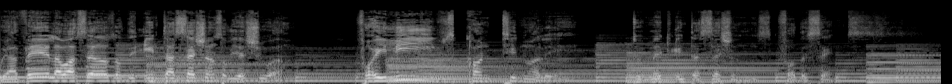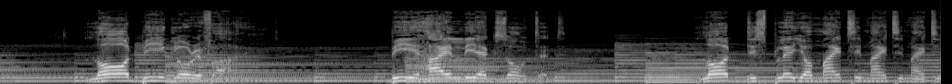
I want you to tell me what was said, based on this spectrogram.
We avail ourselves of the intercessions of Yeshua, for he lives continually to make intercessions for the saints. Lord, be glorified, be highly exalted. Lord, display your mighty, mighty, mighty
